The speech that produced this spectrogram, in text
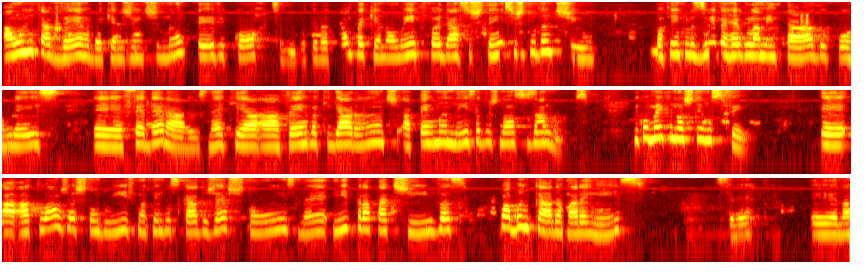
A única verba que a gente não teve corte, teve até um pequeno aumento, foi da assistência estudantil, porque, inclusive, é regulamentado por leis é, federais, né, que é a, a verba que garante a permanência dos nossos alunos. E como é que nós temos feito? É, a atual gestão do IFMA tem buscado gestões né, e tratativas com a bancada maranhense, certo? É, na,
